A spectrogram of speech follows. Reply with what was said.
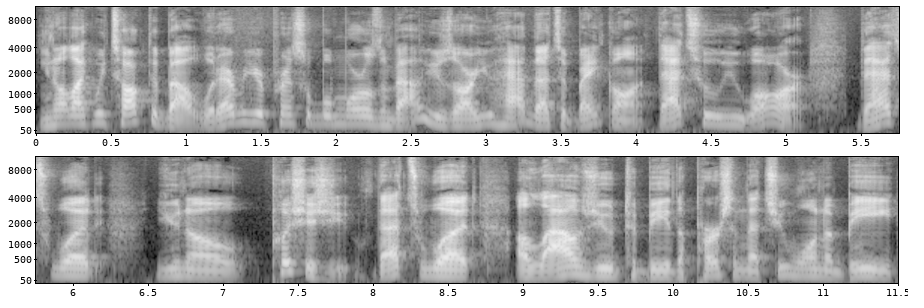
You know, like we talked about, whatever your principle morals and values are, you have that to bank on. That's who you are. That's what, you know, pushes you. That's what allows you to be the person that you want to be,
